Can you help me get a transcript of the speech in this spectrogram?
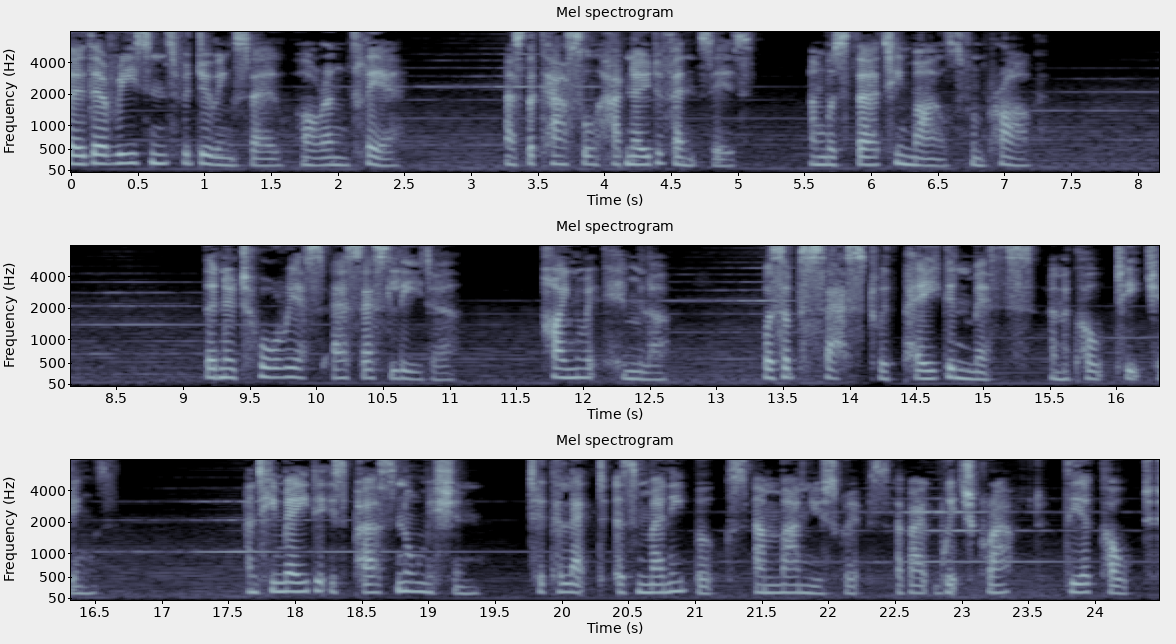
though their reasons for doing so are unclear, as the castle had no defences and was 30 miles from Prague. The notorious SS leader, Heinrich Himmler, was obsessed with pagan myths and occult teachings, and he made it his personal mission to collect as many books and manuscripts about witchcraft the occult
